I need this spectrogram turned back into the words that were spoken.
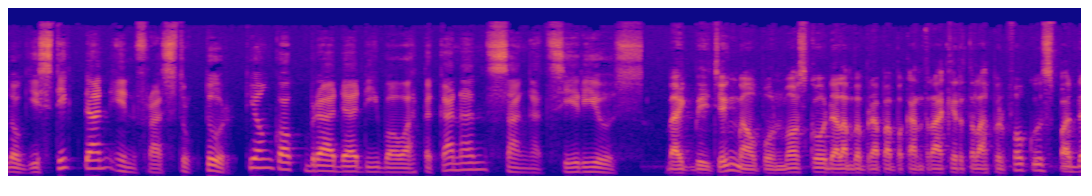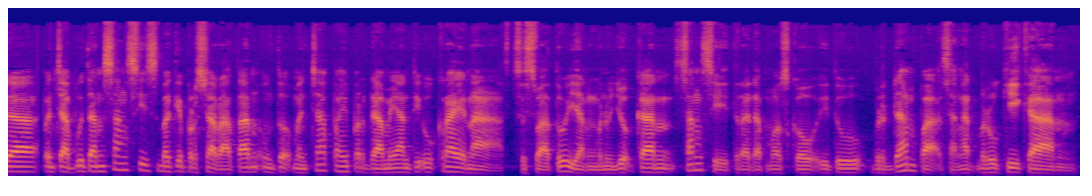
logistik, dan infrastruktur. Tiongkok berada di bawah tekanan sangat serius. Baik Beijing maupun Moskow dalam beberapa pekan terakhir telah berfokus pada pencabutan sanksi sebagai persyaratan untuk mencapai perdamaian di Ukraina, sesuatu yang menunjukkan sanksi terhadap Moskow itu berdampak sangat merugikan.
